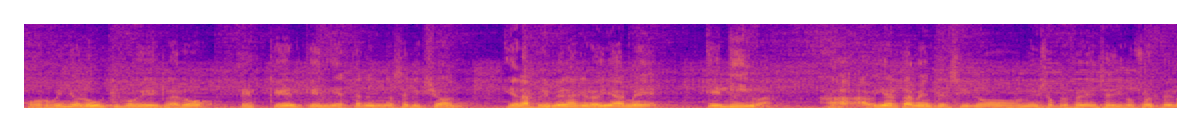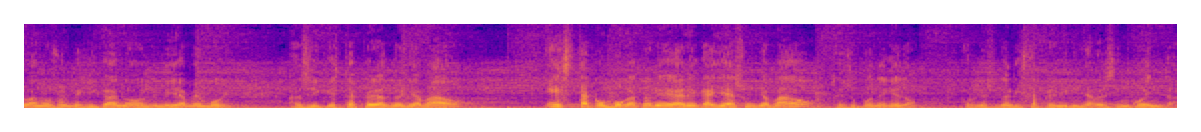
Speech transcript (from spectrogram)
Ormeño lo último que declaró es que él quería estar en una selección. Y a la primera que lo llame, él iba. Ah, abiertamente, él sí no, no hizo preferencia. Dijo, soy peruano, soy mexicano, donde me llamen voy. Así que está esperando el llamado. ¿Esta convocatoria de Gareca ya es un llamado? Se supone que no, porque es una lista preliminar de 50.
